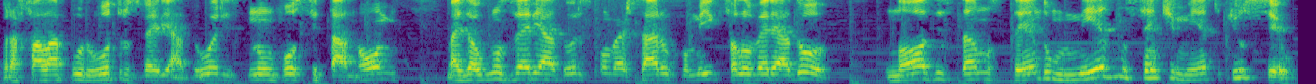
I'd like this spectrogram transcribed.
para falar por outros vereadores, não vou citar nome, mas alguns vereadores conversaram comigo e falou, vereador, nós estamos tendo o mesmo sentimento que o seu.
